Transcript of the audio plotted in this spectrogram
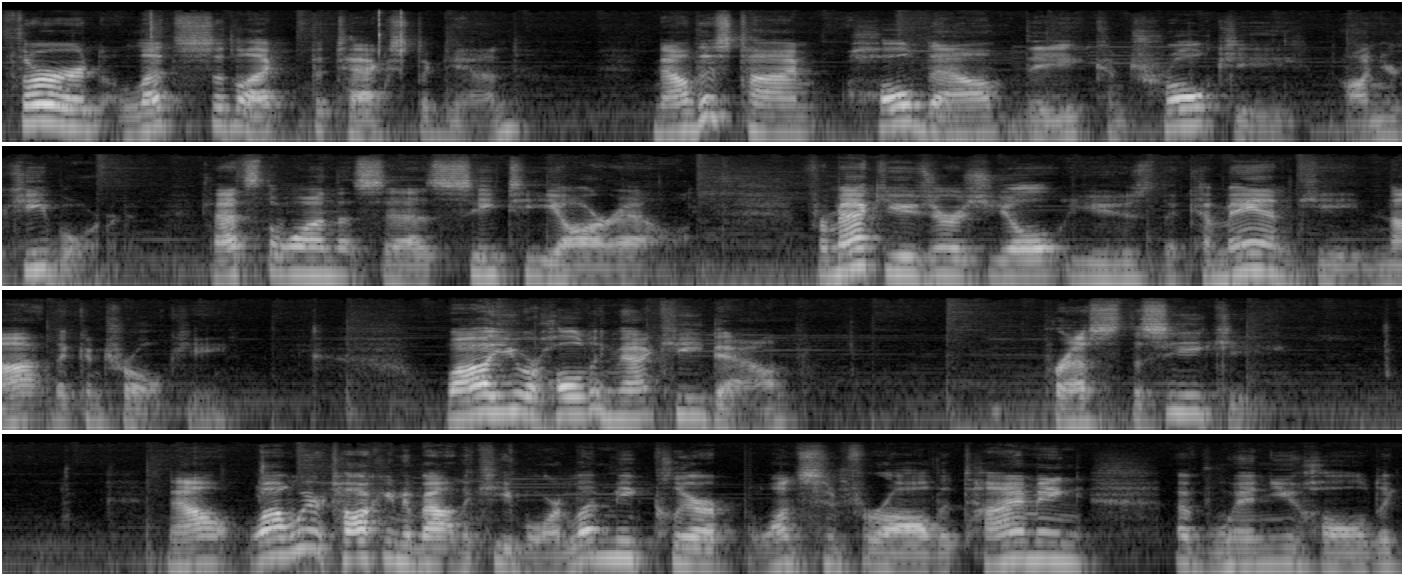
Third, let's select the text again. Now this time, hold down the control key on your keyboard. That's the one that says CTRL. For Mac users, you'll use the Command key, not the Control key. While you are holding that key down, press the C key. Now, while we're talking about the keyboard, let me clear up once and for all the timing of when you hold a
